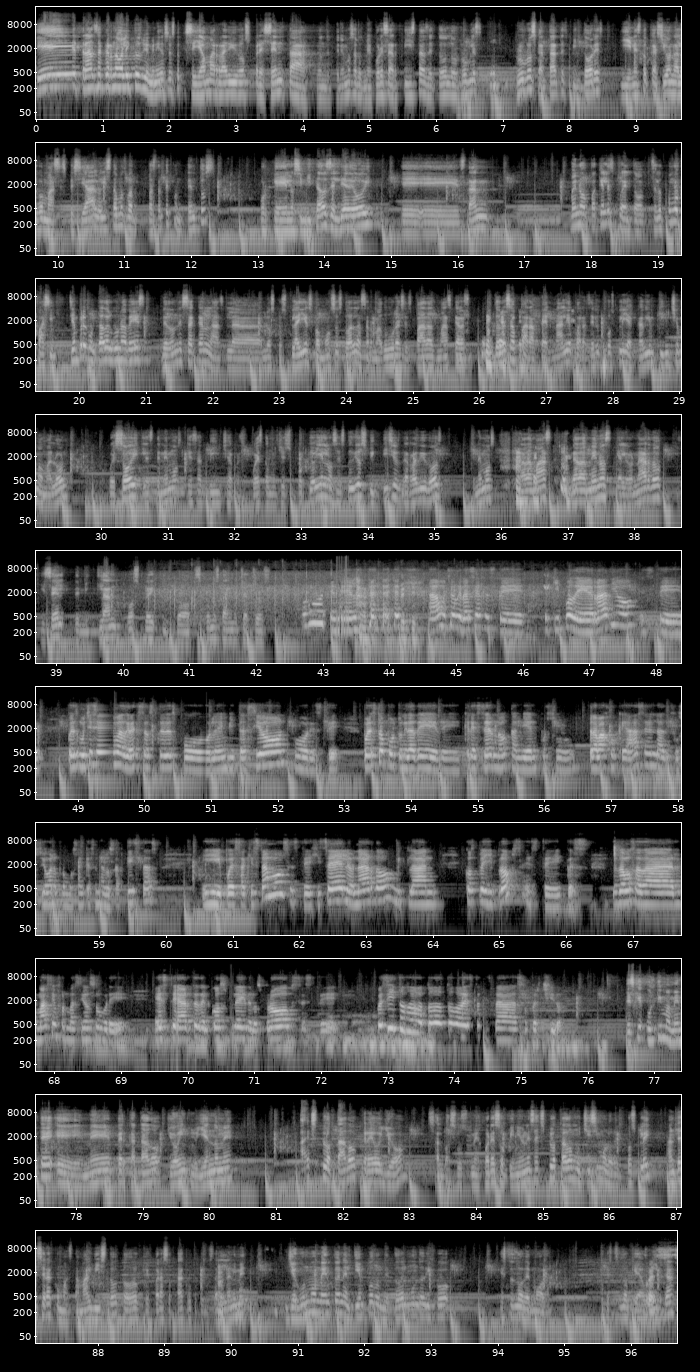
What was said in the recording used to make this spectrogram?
¿Qué tranza, carnavalitos? Bienvenidos a esto que se llama Radio 2 Presenta, donde tenemos a los mejores artistas de todos los rubros, rubros, cantantes, pintores, y en esta ocasión algo más especial. Hoy estamos bastante contentos porque los invitados del día de hoy eh, están bueno, ¿para qué les cuento? Se los pongo fácil. ¿Se han preguntado alguna vez de dónde sacan las, los cosplayers famosos todas las armaduras, espadas, máscaras y toda esa parafernalia para hacer un cosplay acá bien pinche mamalón? Pues hoy les tenemos esa pinche respuesta, muchachos, porque hoy en los estudios ficticios de Radio 2 tenemos nada más nada menos que a Leonardo y Giselle de mi clan Cosplay y Props. ¿Cómo están, muchachos? Oh, genial. ah, muchas gracias, este equipo de radio. Este, pues muchísimas gracias a ustedes por la invitación, por este, por esta oportunidad de, crecer, ¿no? También por su trabajo que hacen, la difusión, la promoción que hacen a los artistas. Y pues aquí estamos, este, Giselle, Leonardo, mi clan Cosplay y Props, este, y pues les vamos a dar más información sobre este arte del cosplay, de los props, este, pues sí, todo, todo, todo esto está súper chido. Es que últimamente eh, me he percatado, yo incluyéndome, ha explotado, creo yo, salvo a sus mejores opiniones, ha explotado muchísimo lo del cosplay. Antes era como hasta mal visto, todo que fueras otaku, que te gustara el anime. Llegó un momento en el tiempo donde todo el mundo dijo, esto es lo de moda, esto es lo que pues ahorita...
